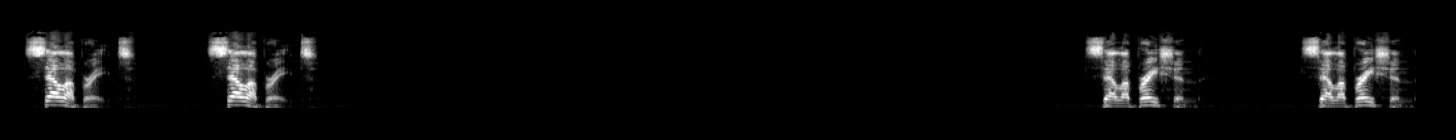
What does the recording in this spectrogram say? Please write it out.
celebrate, celebrate. Celebration, celebration.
